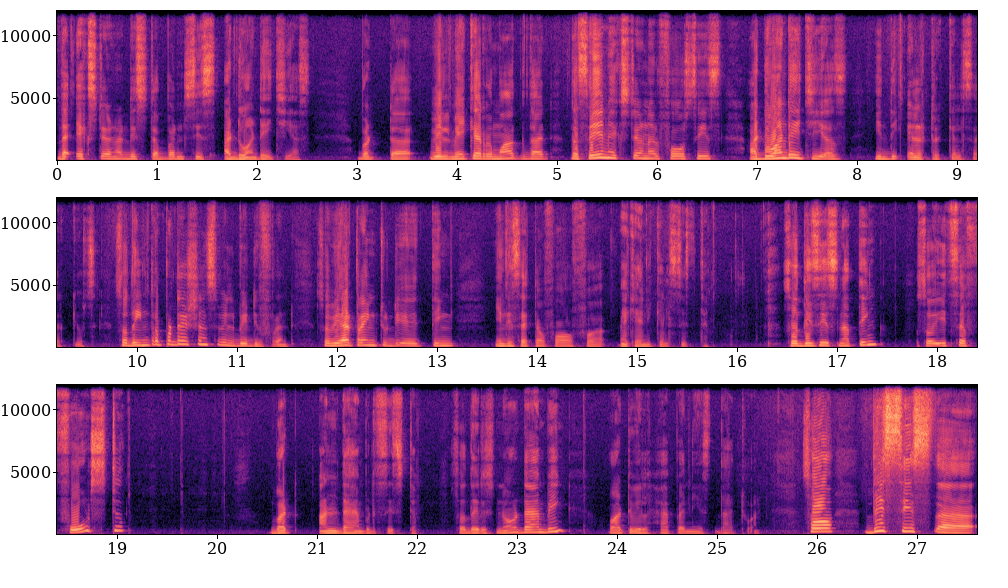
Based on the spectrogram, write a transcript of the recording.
the external disturbance is advantageous, but uh, we will make a remark that the same external force is advantageous in the electrical circuits. So, the interpretations will be different. So, we are trying to think in the set of, uh, mechanical system. So, this is nothing. So, it is a forced but undamped system. So, there is no damping what will happen is that one. So, this is the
